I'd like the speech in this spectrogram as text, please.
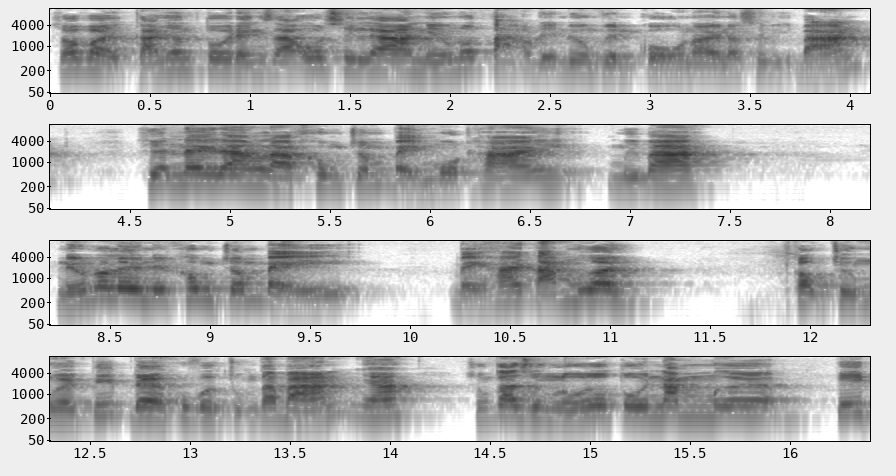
Do vậy cá nhân tôi đánh giá Australia nếu nó tạo đến đường viền cổ này nó sẽ bị bán. Hiện nay đang là 0.71213. Nếu nó lên đến 0.77280 cộng trừ 10 pip đây khu vực chúng ta bán nhá. Chúng ta dừng lỗ cho tôi 50 pip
